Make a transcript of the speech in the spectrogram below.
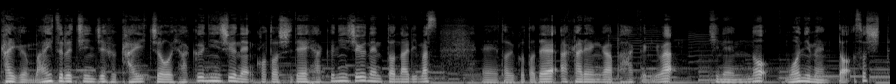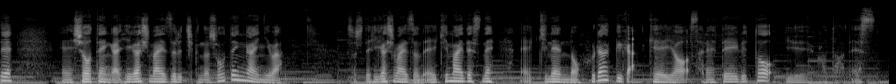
海軍舞鶴鎮守府会長120年今年で120年となります、えー、ということで赤レンガパークには記念のモニュメントそして、えー、商店街東舞鶴地区の商店街にはそして東舞鶴の駅前ですね、えー、記念のフラッグが掲揚されているということです。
